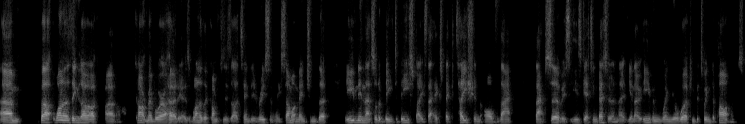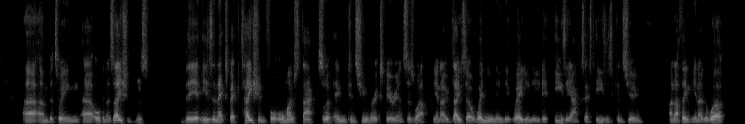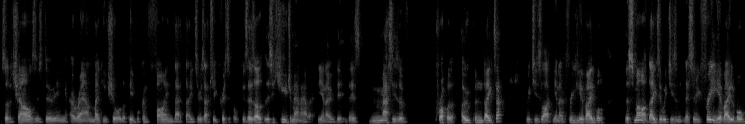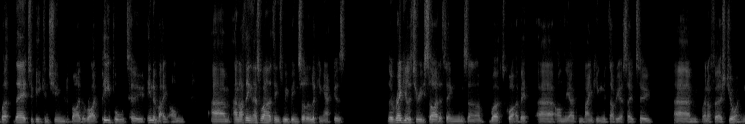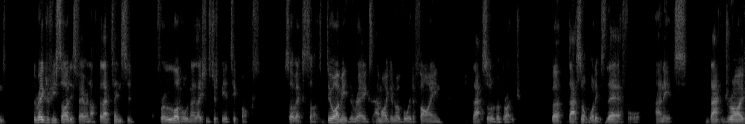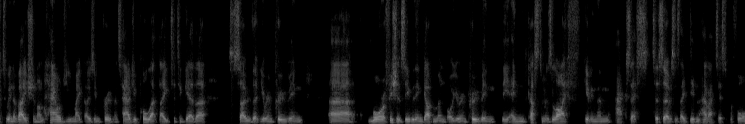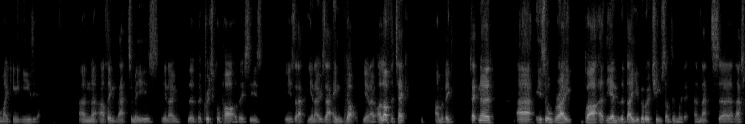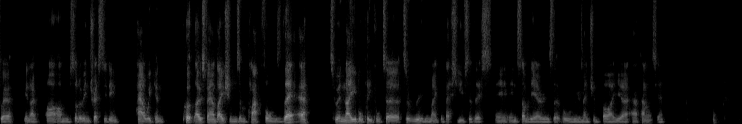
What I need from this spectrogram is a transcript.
Um, but one of the things I, I, can't remember where I heard it is one of the conferences I attended recently, someone mentioned that even in that sort of B2B space, that expectation of that that service is getting better and that, you know, even when you're working between departments uh, and between uh, organizations, there is an expectation for almost that sort of end consumer experience as well. You know, data when you need it, where you need it, easy access, easy to consume. And I think, you know, the work sort of Charles is doing around making sure that people can find that data is absolutely critical because there's a there's a huge amount out there. You know, there's masses of proper open data, which is like, you know, freely available. The smart data, which isn't necessarily freely available, but there to be consumed by the right people to innovate on um, and I think that's one of the things we've been sort of looking at because the regulatory side of things, and I've worked quite a bit uh, on the open banking with WSO2 um, when I first joined. The regulatory side is fair enough, but that tends to, for a lot of organizations, just be a tick box sort of exercise. Do I meet the regs? Am I going to avoid a fine? That sort of approach. But that's not what it's there for. And it's that drive to innovation on how do you make those improvements? How do you pull that data together? so that you're improving uh, more efficiency within government or you're improving the end customer's life, giving them access to services they didn't have access before, making it easier. And I think that to me is, you know, the, the critical part of this is, is that, you know, is that end goal. You know, I love the tech. I'm a big tech nerd. Uh, it's all great, but at the end of the day, you've got to achieve something with it. And that's, uh, that's where, you know, I'm sort of interested in how we can put those foundations and platforms there to enable people to to really make the best use of this in, in some of the areas that have already been mentioned by uh, our panelists here.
